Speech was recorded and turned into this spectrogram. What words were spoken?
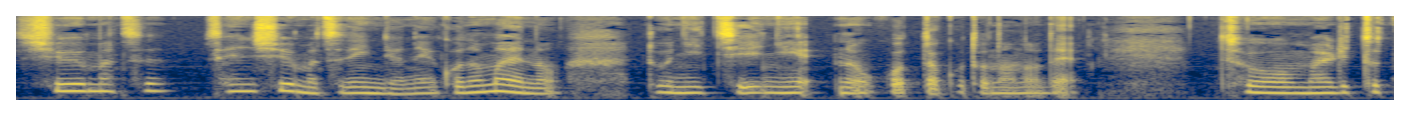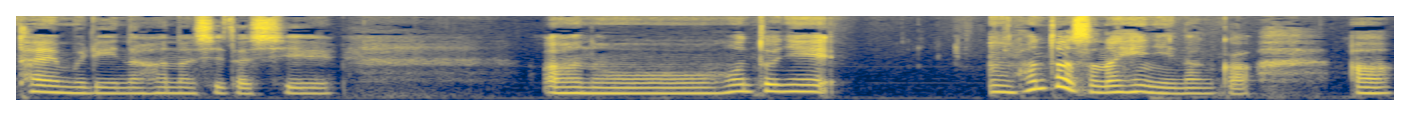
週末？先週末でいいんだよね。この前の土日に起こったことなので、そう、割とタイムリーな話だし、あのー、本当に、うん、本当はその日になんか、あ、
